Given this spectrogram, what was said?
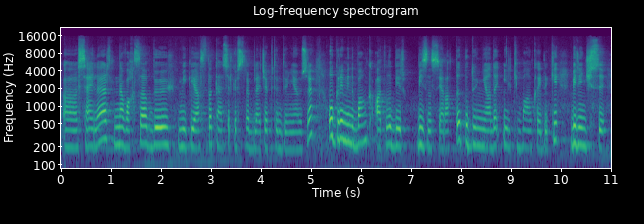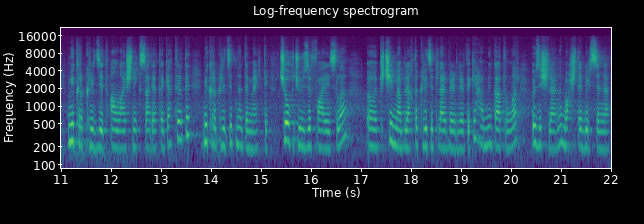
ə, səylər nə vaxtsa böyük miqyasda təsir göstərə biləcək bütün dünya üzrə. O Grameen Bank adlı bir biznes yaratdı. Bu dünyada ilk bank idi ki, birincisi mikrokredit anlayışını iqtisadiyyata gətirdi. Mikrokredit nə deməkdir? Çox cüzi faizlə kiçik məbləğdə kreditlər verilirdi ki, həmin qadınlar öz işlərini başlaya bilsinlər.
